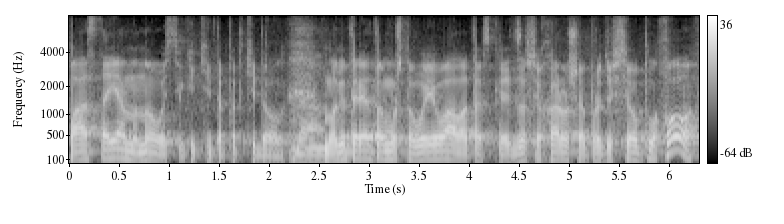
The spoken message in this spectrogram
постоянно новости какие-то подкидывала. Да. Благодаря тому, что воевала, так сказать, за все хорошее против всего плохого,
